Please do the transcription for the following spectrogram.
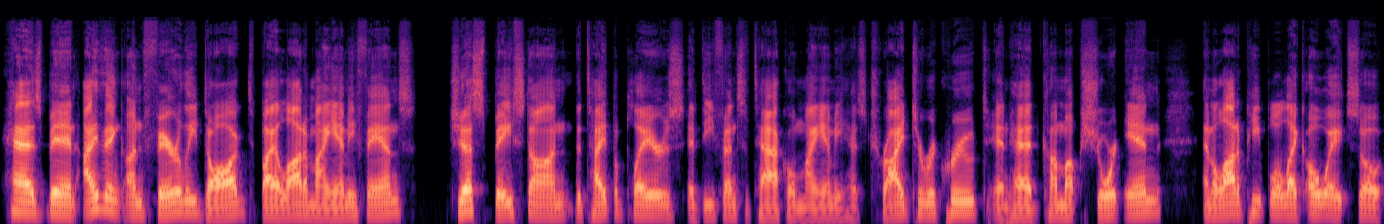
has been, I think, unfairly dogged by a lot of Miami fans just based on the type of players at defensive tackle Miami has tried to recruit and had come up short in. And a lot of people are like, oh, wait, so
